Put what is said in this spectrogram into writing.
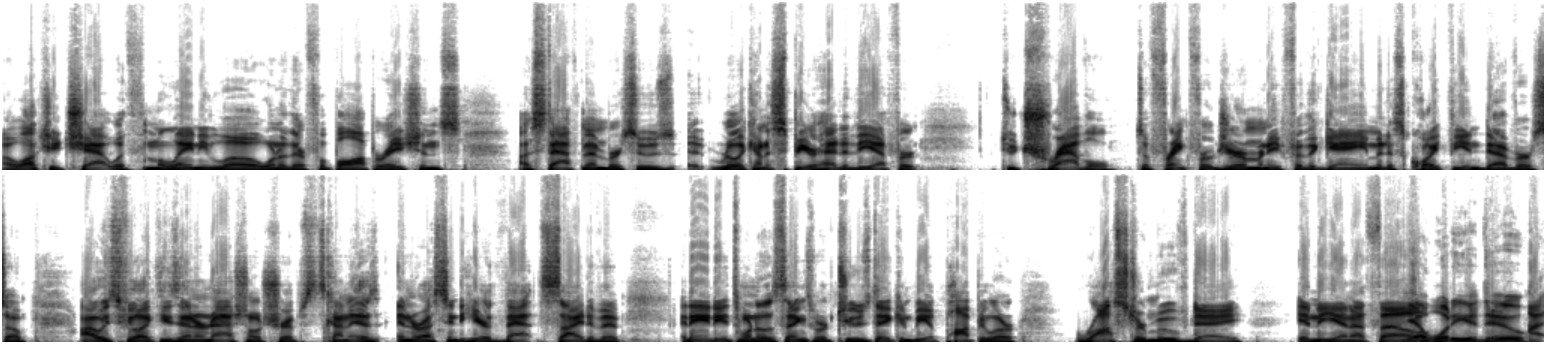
I will actually chat with Melainey Lowe, one of their football operations uh, staff members, who's really kind of spearheaded the effort to travel to Frankfurt, Germany for the game. It is quite the endeavor. So I always feel like these international trips, it's kind of interesting to hear that side of it. And Andy, it's one of those things where Tuesday can be a popular roster move day in the NFL. Yeah, what do you do? I,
